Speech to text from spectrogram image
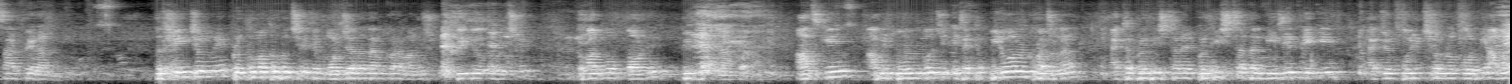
স্যার ফেরাননি তো সেই জন্য প্রথমত হচ্ছে যে মর্যাদা দান করা মানুষকে দ্বিতীয়ত হচ্ছে ধর্ম বর্ণের বিভেদ না করা। আজকে আমি বলব যে এটা একটা বিরল ঘটনা। একটা প্রতিষ্ঠানের প্রতিষ্ঠাতা নিজে থেকে একজন পরিচ্ছন্ন কর্মী, আমার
